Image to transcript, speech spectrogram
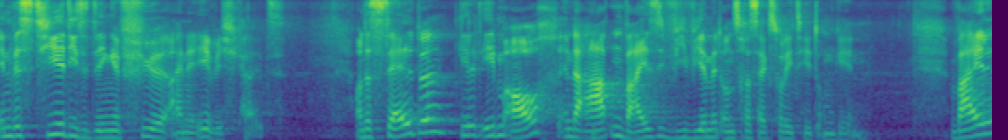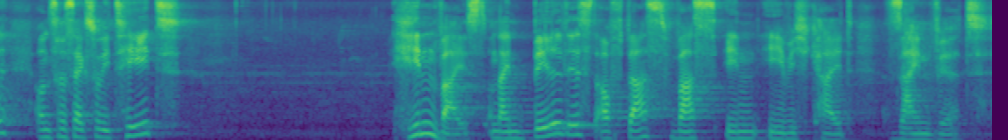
investiere diese Dinge für eine Ewigkeit? Und dasselbe gilt eben auch in der Art und Weise, wie wir mit unserer Sexualität umgehen. Weil unsere Sexualität hinweist und ein Bild ist auf das, was in Ewigkeit sein wird.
